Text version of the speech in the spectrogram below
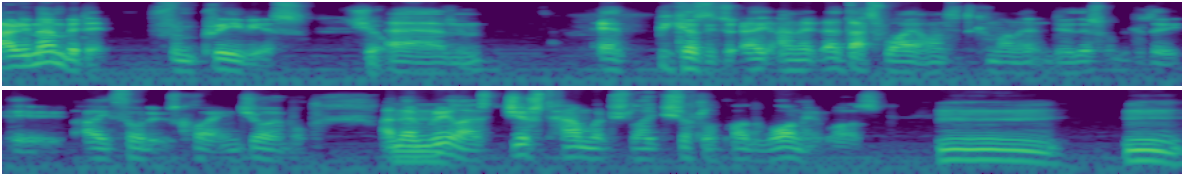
I remembered it from previous, Sure. um, eh, because it's and it, that's why I wanted to come on it and do this one because it, it, I thought it was quite enjoyable, and then Mm. realised just how much like Shuttlepod One it was. Mm, mm,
